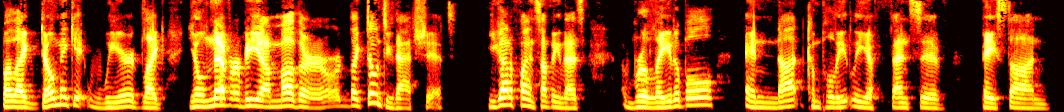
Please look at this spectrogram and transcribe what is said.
but like don't make it weird. Like you'll never be a mother, or like don't do that shit. You got to find something that's relatable and not completely offensive based on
